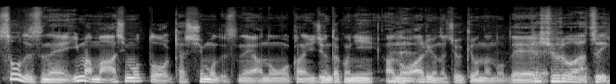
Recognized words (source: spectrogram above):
そうですね。今、まあ、足元、キャッシュもですね、あの、かなり潤沢に、あの、あるような状況なので。キャッシュフローは熱い。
